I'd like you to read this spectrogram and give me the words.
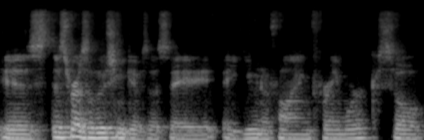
is this resolution gives us a, a unifying framework. So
